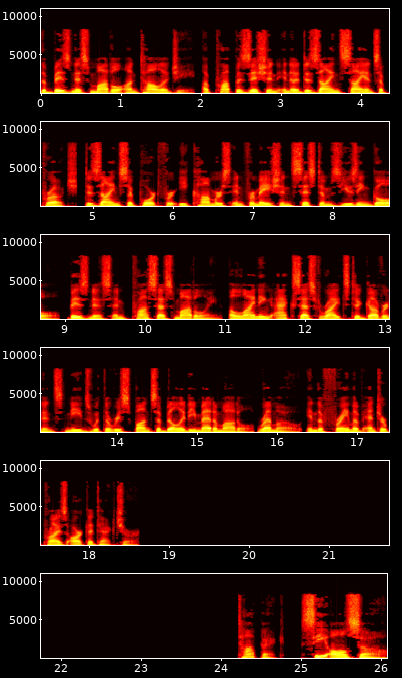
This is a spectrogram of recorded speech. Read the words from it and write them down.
the business model ontology, a proposition in a design science approach, design support for e-commerce information systems using goal, business and process modeling, aligning access rights to governance needs with the responsibility metamodel in the frame of enterprise architecture. See also.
